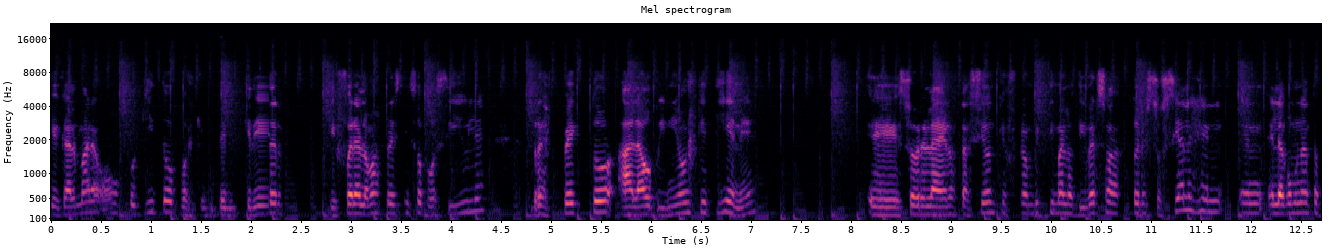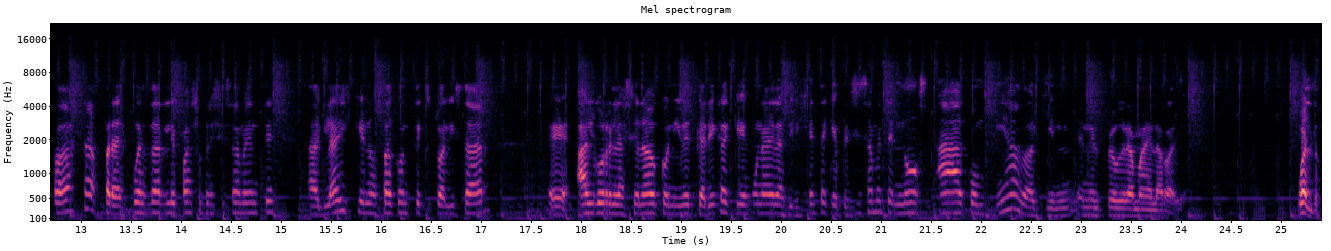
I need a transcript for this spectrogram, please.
que calmara un poquito porque quería que fuera lo más preciso posible respecto a la opinión que tiene eh, sobre la denostación que fueron víctimas los diversos actores sociales en, en- en la comuna de Antofagasta, para después darle paso precisamente a Gladys, que nos va a contextualizar eh, algo relacionado con Ivette Careca, que es una de las dirigentes que precisamente nos ha acompañado aquí en, en el programa de la radio. Waldo.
